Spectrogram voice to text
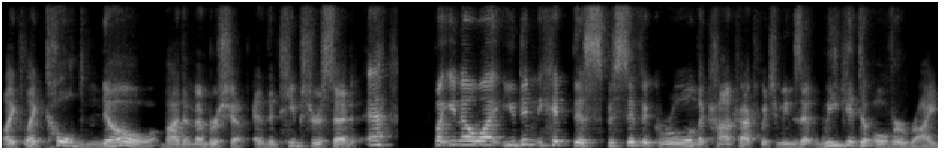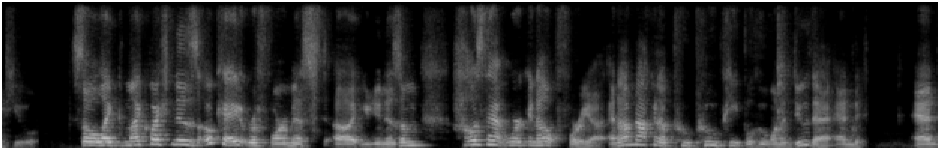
like like told no by the membership and the teamsters said eh, but you know what? You didn't hit this specific rule in the contract, which means that we get to override you. So, like, my question is okay, reformist uh, unionism, how's that working out for you? And I'm not going to poo poo people who want to do that. And and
